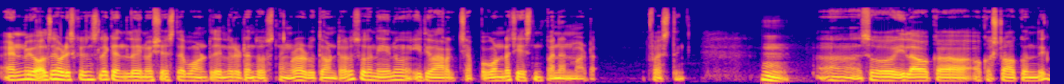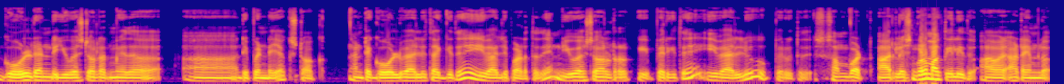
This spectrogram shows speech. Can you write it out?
and we also discussions like ఎందులో ఇన్వెస్ట్ చేస్తే బాగుంటుంది ఎందులో రిటర్న్స్ వస్తున్నాయి కూడా అడుగుతూ ఉంటారు. సో నేను ఇది వాళ్ళకి చెప్పకుండా చేసిన పని అనమాట ఫస్ట్ థింగ్ సో ఇలా ఒక ఒక స్టాక్ ఉంది. గోల్డ్ అండ్ యూఎస్ డాలర్ మీద డిపెండ్ అయ్యే ఒక స్టాక్ అంటే గోల్డ్ వాల్యూ తగ్గితే ఈ వాల్యూ పడుతుంది. అండ్ యూఎస్ డాలర్కి పెరిగితే ఈ వాల్యూ పెరుగుతుంది. సో సమ్ వాట్ ఆ రిలేషన్ కూడా మాకు తెలియదు ఆ- ఆ టైంలో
